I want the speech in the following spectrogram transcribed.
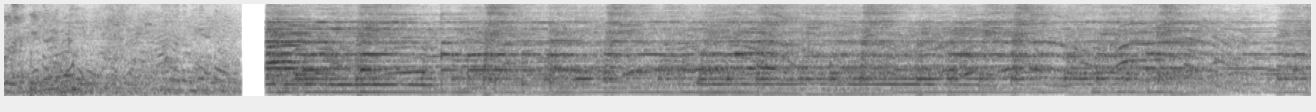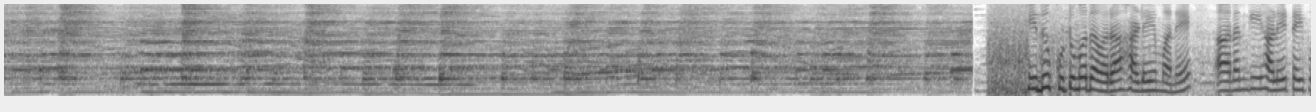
போல ಇದು ಕುಟುಂಬದವರ ಹಳೆ ಮನೆ. ನನಗೆ ಈ ಹಳೆ ಟೈಪ್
